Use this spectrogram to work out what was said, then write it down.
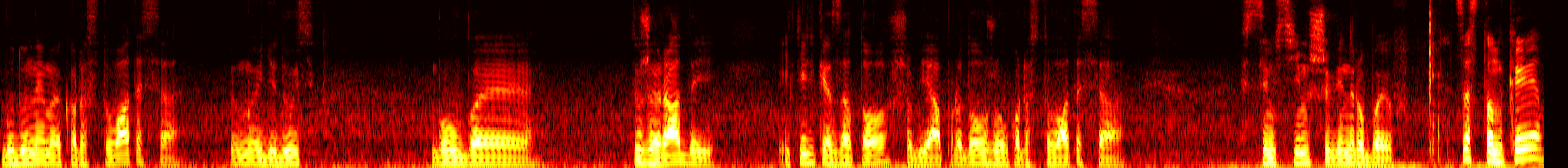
буду ними користуватися. Думаю, дідусь був би дуже радий і тільки за те, щоб я продовжував користуватися з цим всім, що він робив. Це станки,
